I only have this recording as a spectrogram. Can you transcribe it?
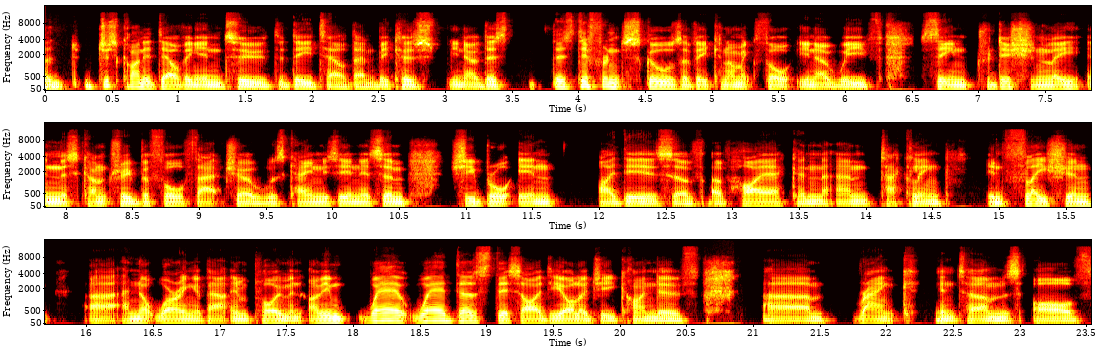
Uh, just kind of delving into the detail then because you know there's there's different schools of economic thought. You know we've seen traditionally in this country before Thatcher was Keynesianism she brought in ideas of of Hayek and and tackling inflation uh, and not worrying about employment. I mean where where does this ideology kind of um, rank in terms of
